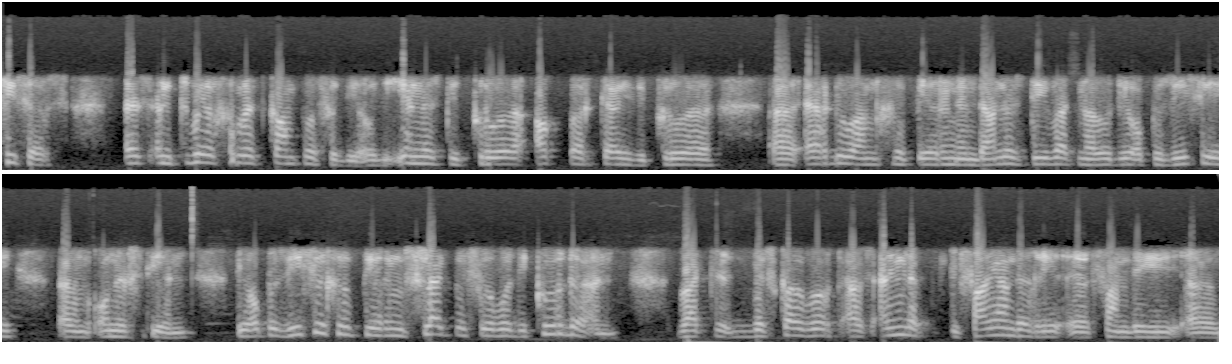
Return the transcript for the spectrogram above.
kiesers is in twee groot kampe verdeel. Die een is die pro-AK-party, die pro uh, Erdogan groepering en dan is die wat nou die oppositie um, ondersteun. Die oppositiegroepering sluit byvoorbeeld die Koerde in wat beskou word as eintlik die vyande uh, van die uh,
